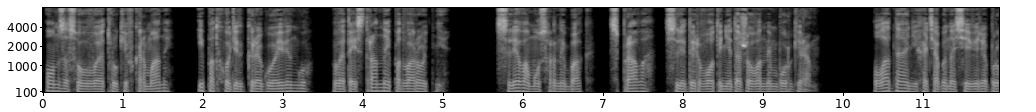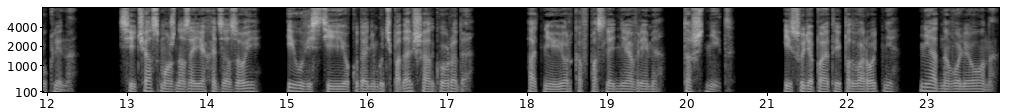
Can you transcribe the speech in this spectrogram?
Он засовывает руки в карманы и подходит к Грегу Эвингу в этой странной подворотне. Слева мусорный бак, справа следы рвоты недожеванным бургером. Ладно, они хотя бы на севере Бруклина. Сейчас можно заехать за Зоей, и увезти ее куда-нибудь подальше от города. От Нью-Йорка в последнее время тошнит. И, судя по этой подворотне, ни одного Леона.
